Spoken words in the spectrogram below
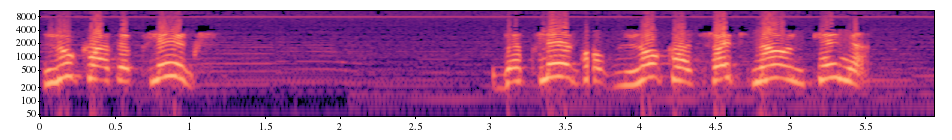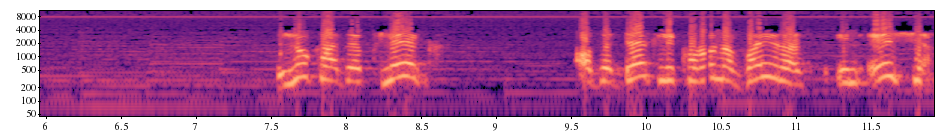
Look at the plagues. The plague of locusts right now in Kenya. Look at the plague of the deadly coronavirus in Asia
